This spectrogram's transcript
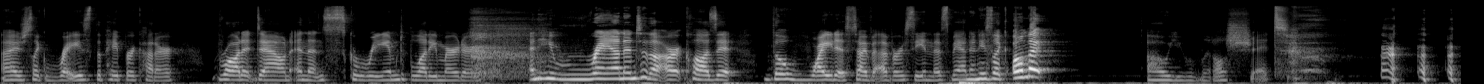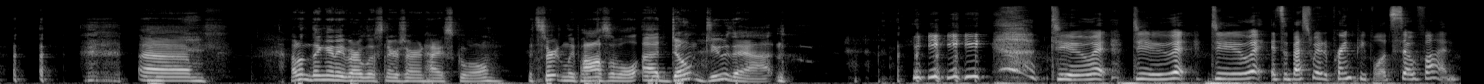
And I just like raised the paper cutter, brought it down, and then screamed bloody murder. And he ran into the art closet, the whitest I've ever seen this man. And he's like, oh my. Oh, you little shit. Um, I don't think any of our listeners are in high school. It's certainly possible. Uh, don't do that. do it, do it, do it. It's the best way to prank people. It's so fun.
